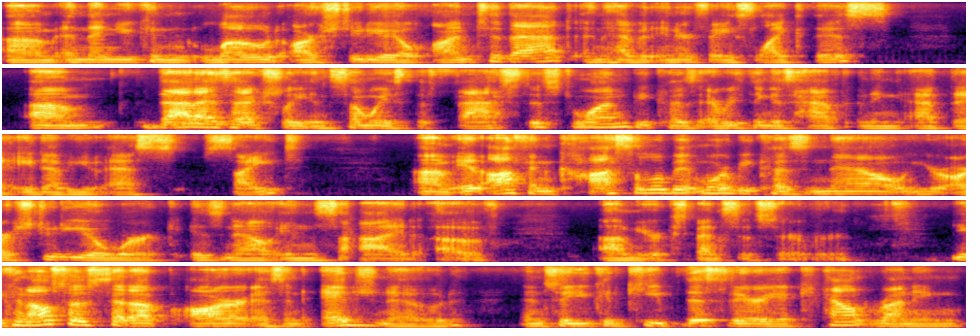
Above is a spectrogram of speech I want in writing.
um, and then you can load RStudio onto that and have an interface like this. Um, that is actually in some ways the fastest one because everything is happening at the AWS site. Um, it often costs a little bit more because now your RStudio work is now inside of um, your expensive server. You can also set up R as an edge node, and so you could keep this very account running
